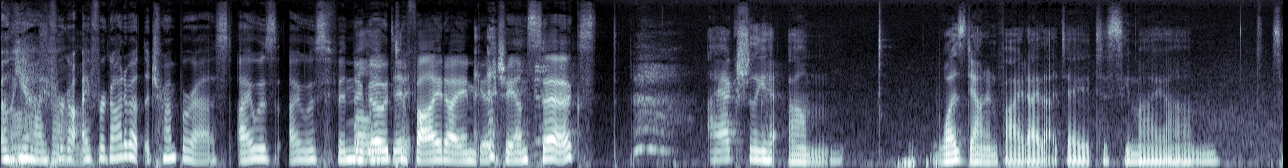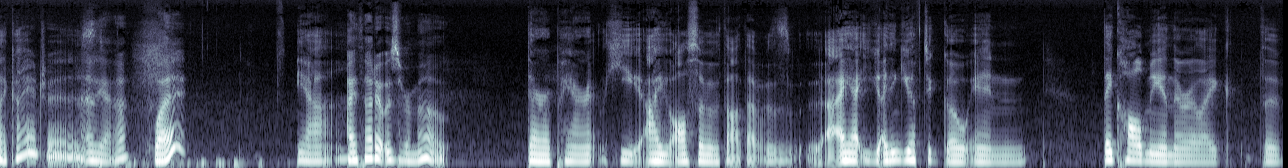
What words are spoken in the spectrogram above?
Oh Donald yeah, I forgot. I forgot about the Trump arrest. I was I was finna Well, go to FIDI and get Jan six. I actually um, was down in FIDI that day to see my um, psychiatrist. Oh yeah. What? Yeah. I thought it was remote. They're apparent he i also thought that was i i think you have to go in they called me and they were like the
